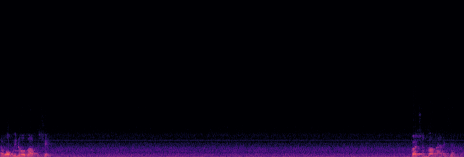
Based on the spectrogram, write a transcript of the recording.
and what we know about the shape. Questions on that example?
